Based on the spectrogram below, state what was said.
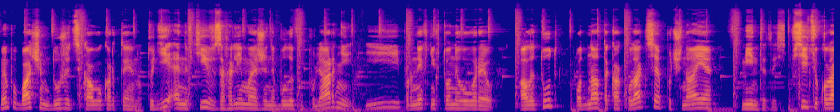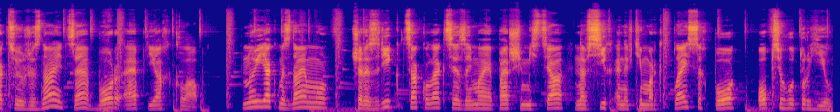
ми побачимо дуже цікаву картину. Тоді NFT взагалі майже не були популярні і про них ніхто не говорив. Але тут одна така колекція починає мінтитись. Всі цю колекцію вже знають, це Bored Ape Yacht Club. Ну і як ми знаємо, через рік ця колекція займає перші місця на всіх NFT маркетплейсах по обсягу торгів.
